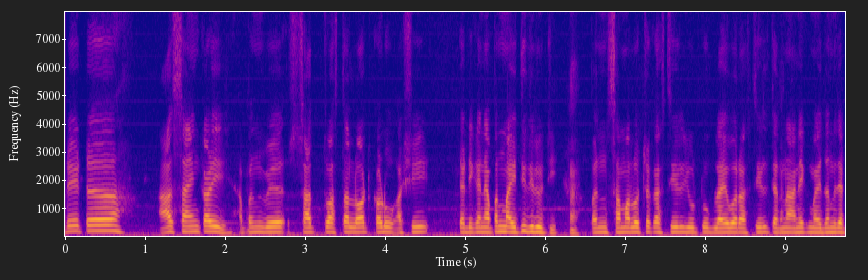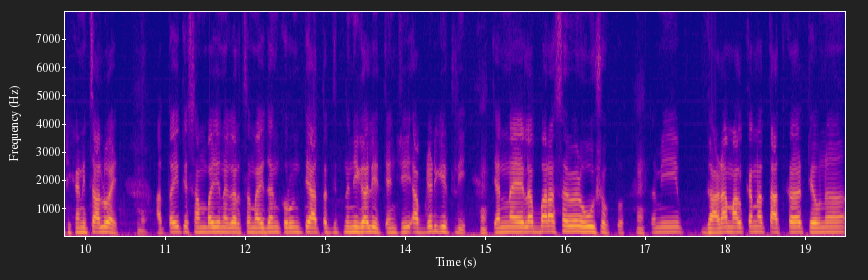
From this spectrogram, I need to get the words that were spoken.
अपडेट आज सायंकाळी आपण वेळ सात वाजता लॉट काढू अशी त्या ठिकाणी आपण माहिती दिली होती हां. पण समालोचक असतील युट्यूब लाईव्हवर असतील त्यांना अनेक मैदानं त्या ठिकाणी चालू आहेत बरं. आता इथे संभाजीनगरचं मैदान करून ते आता तिथनं निघाले त्यांची अपडेट घेतली हं. त्यांना यायला बराचसा वेळ होऊ शकतो हं. तर मी गाडा मालकांना तात्काळ ठेवणं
